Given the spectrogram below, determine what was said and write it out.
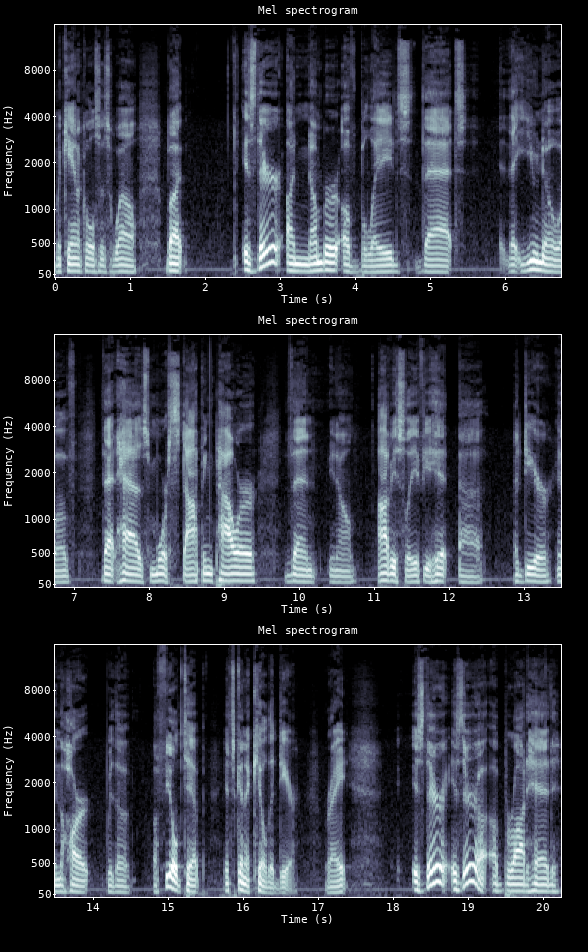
mechanicals as well, but is there a number of blades that that you know of that has more stopping power than you know obviously if you hit uh, a deer in the heart with a, a field tip it's going to kill the deer right is there is there a, a broadhead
